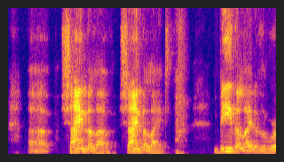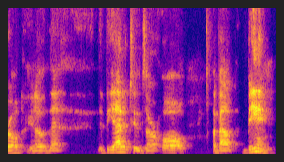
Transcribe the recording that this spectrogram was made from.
uh, shine the love, shine the light, be the light of the world. You know, that the Beatitudes are all about being.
